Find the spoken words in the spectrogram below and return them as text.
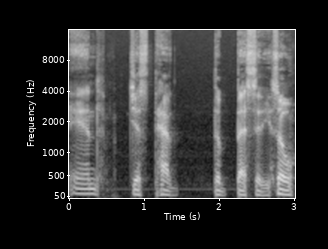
and just have the best city. So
